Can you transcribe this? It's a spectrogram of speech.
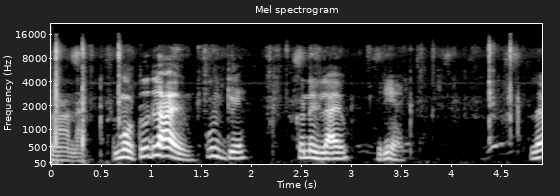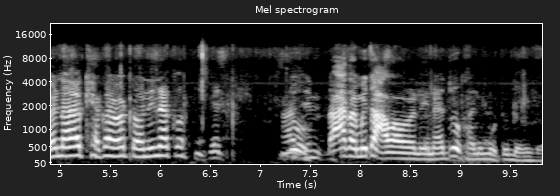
ના ના. મોટું જ લાવ્યું. કોણ કે? નહીં લાવ્યો? રે લઈને આવ્યો ખેકર હવે ટની ના કરતું. આ તમે તો આવા લઈને આવજો જો ખાલી મોટું દઈ દો.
